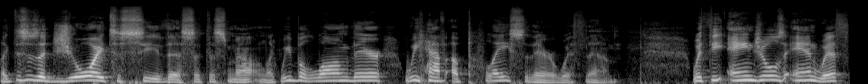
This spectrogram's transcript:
Like this is a joy to see this at this mountain. Like we belong there. We have a place there with them. With the angels and with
